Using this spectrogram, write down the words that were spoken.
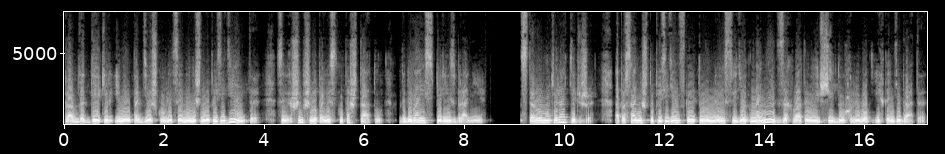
Правда, Деккер имел поддержку в лице нынешнего президента, совершившего поездку по штату, добиваясь переизбрания. Сторонники Ратлиджа опасались, что президентское турне сведет на нет захватывающий дух рывок их кандидата.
